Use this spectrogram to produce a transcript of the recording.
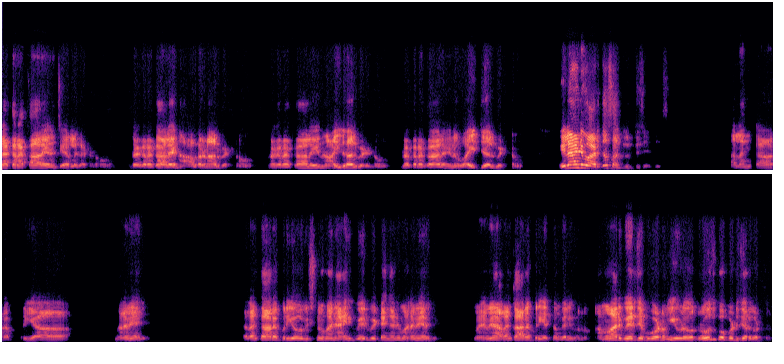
రకరకాలైన చీరలు కట్టడం రకరకాలైన ఆభరణాలు పెట్టడం రకరకాలైన ఆయుధాలు పెట్టడం రకరకాలైన వాయిద్యాలు పెట్టడం. ఇలాంటి వాటితో సంతృప్తి చెందేసి అలంకార ప్రియా. మనమే అది. అలంకార ప్రియో విష్ణు అని ఆయనకి పేరు పెట్టాం కానీ మనమే అది. మనమే అలంకార ప్రియత్వం కలిగి ఉన్నాం. అమ్మవారి పేరు చెప్పుకోవడం ఈవిడ రోజుకో పొట్టు చీర కడుతుంది.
